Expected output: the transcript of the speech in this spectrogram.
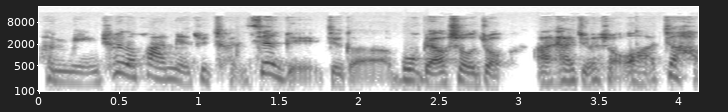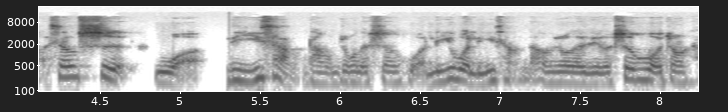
很明确的画面去呈现给这个目标受众啊，他觉得说哇，这好像是我理想当中的生活，离我理想当中的这个生活状态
